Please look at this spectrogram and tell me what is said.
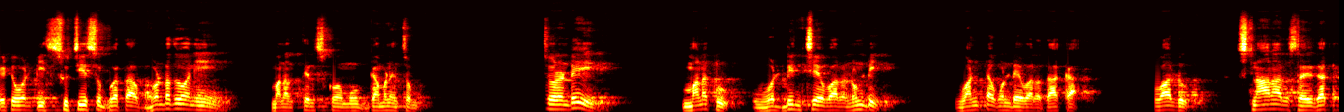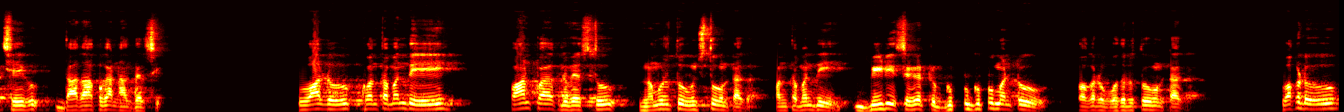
ఎటువంటి శుచి శుభ్రత ఉండదు అని మనం తెలుసుకోము గమనించము. చూడండి మనకు వడ్డించే వాళ్ళ నుండి వంట వండే వాళ్ళ దాకా వాళ్ళు స్నానాలు సరిగా చేయు దాదాపుగా నాకు తెలిసి. వాళ్ళు కొంతమంది పాన్ పాకులు వేస్తూ నములుతూ ఉంచుతూ ఉంటారు. కొంతమంది బీడీ సిగరెట్లు గుప్పు గుప్పుమంటూ ఒకరు వదులుతూ ఉంటారు. ఒకడు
